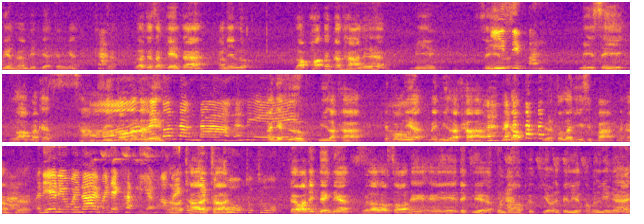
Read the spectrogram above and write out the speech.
เลี้ยงเพิ่มบิดเบียดกันอย่างเงี้ยค่ะ นะเราจะสังเกตว่าอันนี้เราเพาะตั้งกระถางนึงนะฮะมีสียี่สิบอัน มีสีรอบมาแค่สามสี่ต้นเท่านั้นเองไต้นด่างๆนั่นเองอันนี้คือมีราคาไอ้พวกเนี้ยไม่มีราคานะครับเหลือต้นละ 20 บาทนะครับค่ะนะอันนี้อันนี้เอาไว้ได้ไว้เด็กหัดเลี้ยงเอาไปอ่ากุ๊ใช่กกิ๊บใช่ถูกถูกถูกแต่ว่าเด็กๆเนี่ยเวลาเราสอนให้ให้ให้เด็กเลี้ยงอะควรจะเอาเขียวๆนี่ไปเลี้ยงเพราะมันเลี้ยงง่าย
